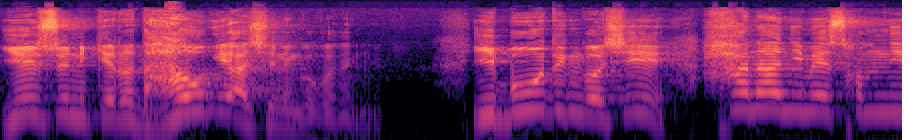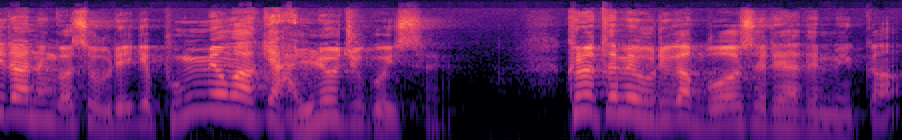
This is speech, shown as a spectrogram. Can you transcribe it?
예수님께로 나오게 하시는 거거든요. 이 모든 것이 하나님의 섭리라는 것을 우리에게 분명하게 알려주고 있어요. 그렇다면 우리가 무엇을 해야 됩니까?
